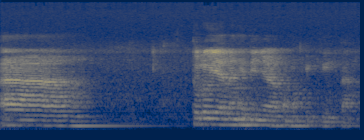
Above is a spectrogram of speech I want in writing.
ah, tuluyan na hindi niya ako makikita.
